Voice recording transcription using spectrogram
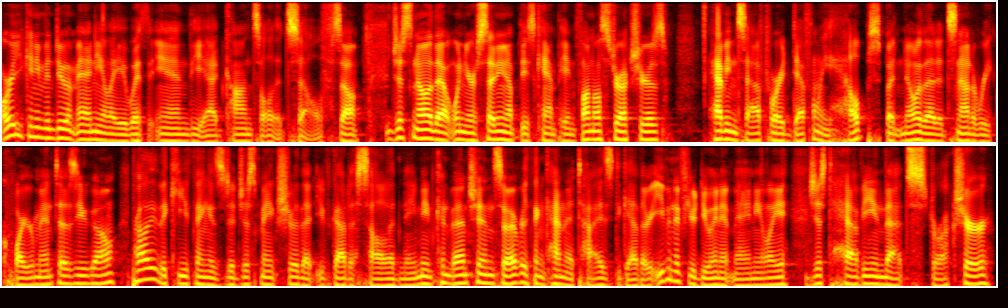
Or you can even do it manually within the ad console itself. So just know that when you're setting up these campaign funnel structures, having software definitely helps, but know that it's not a requirement as you go. Probably the key thing is to just make sure that you've got a solid naming convention so everything kind of ties together. Even if you're doing it manually, just having that structure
